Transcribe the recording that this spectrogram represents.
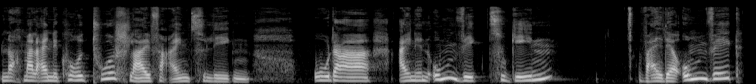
nochmal eine Korrekturschleife einzulegen oder einen Umweg zu gehen, weil der Umweg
